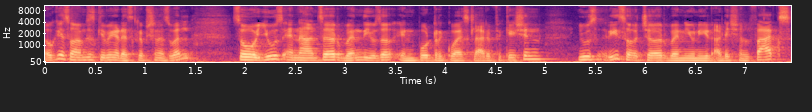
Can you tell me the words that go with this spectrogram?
Okay so i'm just giving a description as well. So use enhancer when the user input requires clarification. Use researcher when you need additional facts.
